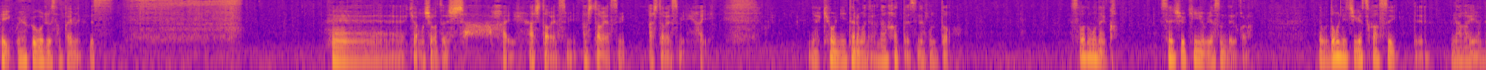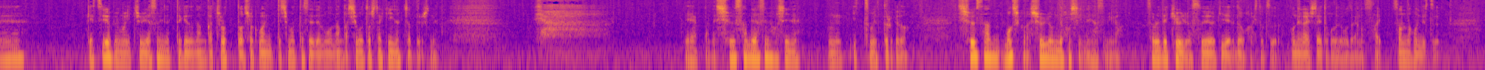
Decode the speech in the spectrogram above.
はい553回目です。えー、今日も仕事でした。はい明日は休み。明日は休み。明日は休み。はい。いや今日に至るまでは長かったですね本当。そうでもないか。先週金曜日休んでるから。でも土日月火水って長いよね。月曜日も一応休みだったけどなんかちょろっと職場に行ってしまったせいでもうなんか仕事した気になっちゃってるしね。いややっぱね週3で休み欲しいね。うんいっつも言っとるけど。週3もしくは週4で欲しいね休みが。それで給料据え置きでどうか一つお願いしたいところでございます。はい。そんな本日、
